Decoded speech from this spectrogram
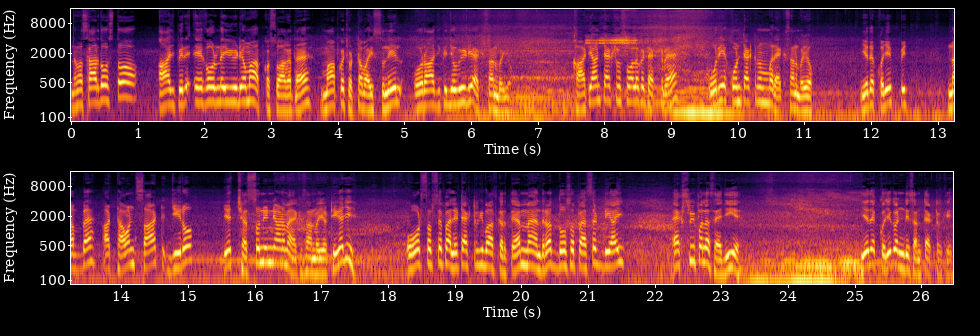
नमस्कार दोस्तों, आज फिर एक और नई वीडियो में आपका स्वागत है। मैं आपका छोटा भाई सुनील और आज की जो वीडियो है, किसान भाइयों। खाटियान ट्रैक्टर्स वालों का ट्रैक्टर है और ये कॉन्टैक्ट नंबर है, किसान भाइयों? ये देखो जी पिच नब्बे, अट्ठावन, साठ, ज़ीरो, ये छः सौ निन्यानवे है, किसान भैया ठीक है जी? और सबसे पहले ट्रैक्टर की बात करते हैं, महिंद्रा दो सौ पैंसठ D I X P plus है जी ये। ये देखो जी कंडीशन ट्रैक्टर की।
